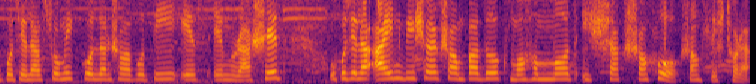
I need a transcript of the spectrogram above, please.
উপজেলা শ্রমিক কল্যাণ সভাপতি এস এম রাশেদ, উপজেলা আইন বিষয়ক সম্পাদক মোহাম্মদ ইশাক সহ সংশ্লিষ্টরা।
